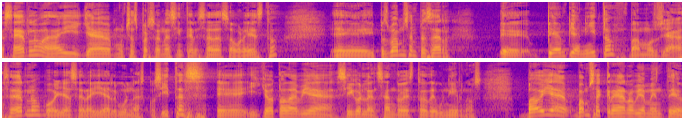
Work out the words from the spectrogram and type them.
hacerlo. Hay ya muchas personas interesadas sobre esto. Eh, y pues vamos a empezar eh, pian pianito. Vamos ya a hacerlo. Voy a hacer ahí algunas cositas. Eh, y yo todavía sigo lanzando esto de unirnos. Voy a, vamos a crear obviamente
